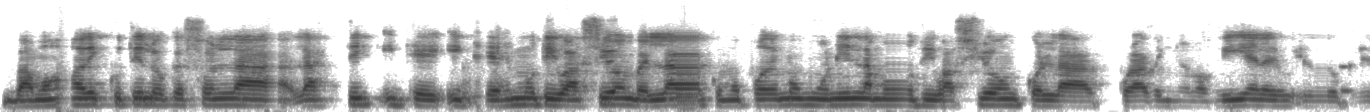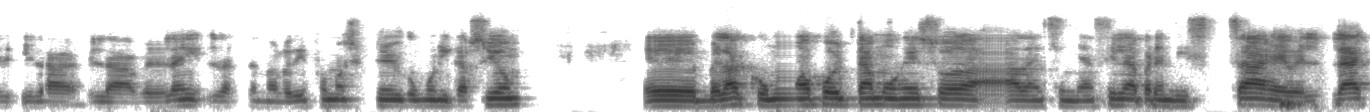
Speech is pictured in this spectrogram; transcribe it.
Vamos a discutir lo que son las TIC y que, y que es motivación, ¿verdad? Cómo podemos unir la motivación con la, con la tecnología y, la, la, la, tecnología de información y comunicación eh, ¿verdad? ¿Cómo aportamos eso a, la enseñanza y el aprendizaje, ¿verdad?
